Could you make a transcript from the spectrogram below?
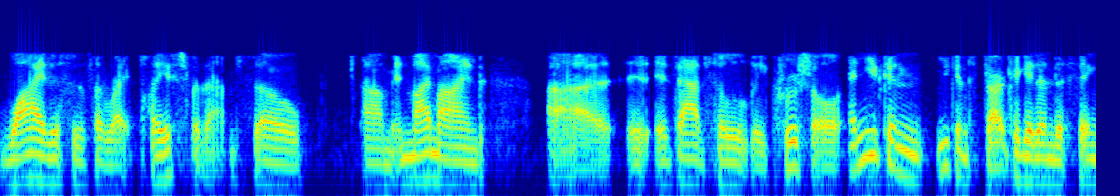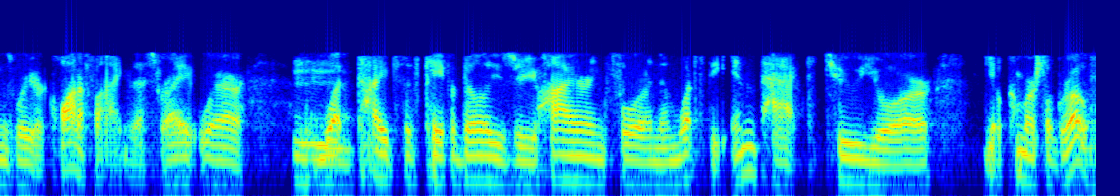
why this is the right place for them. So, um, in my mind, uh, it, it's absolutely crucial. And you can you can start to get into things where you're quantifying this, right? Where mm-hmm. what types of capabilities are you hiring for, and then what's the impact to your you know commercial growth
